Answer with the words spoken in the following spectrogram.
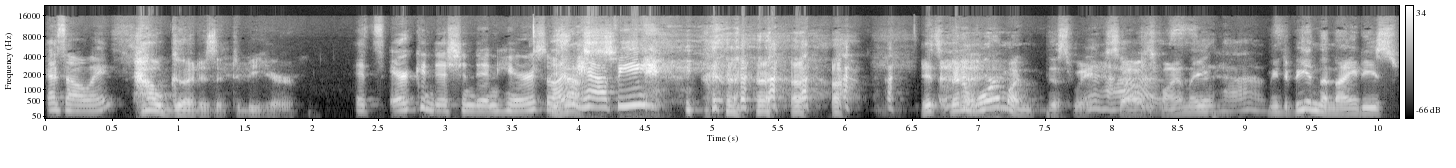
as always. How good is it to be here? It's air conditioned in here, so Yes. I'm happy. it's been a warm one this week, It so it's finally. it. I mean, to be in the 90s,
